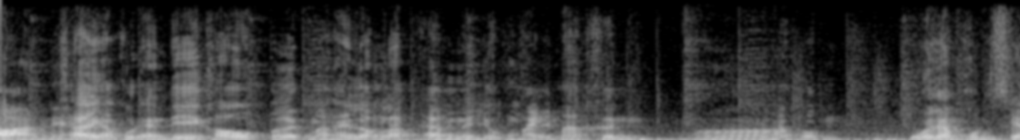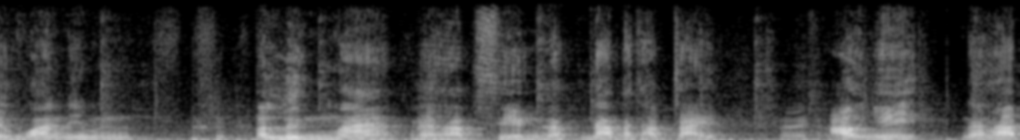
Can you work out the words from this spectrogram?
ก่อนเนี่ย ใช่ครับคุณแอนดี้เขาเปิดมาให้รองรับแอมในยุคใหม่มากขึ้นอ๋อครับผม อู้แต่ผมเสียงว่านี่มันตะลึงมากนะครับ เสียงแบบน่าประทับใจ ใช่ครับเอางี้นะครับ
